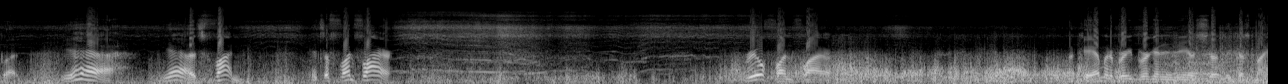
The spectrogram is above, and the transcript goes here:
But yeah, yeah, it's fun. It's a fun flyer. real fun flyer. Okay, I'm to be bringing it in here shortly because my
